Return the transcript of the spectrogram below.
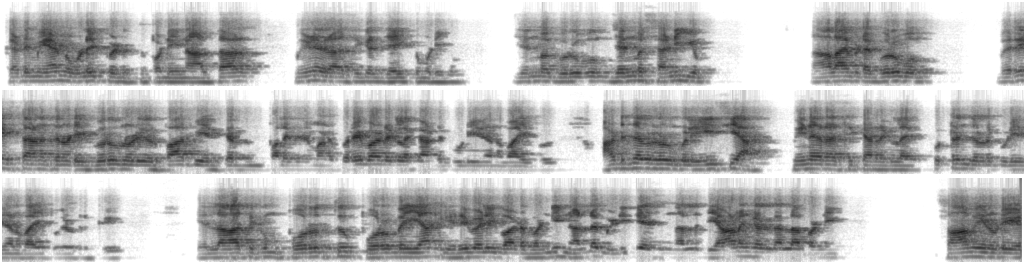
கடுமையான உழைப்பு எடுத்து பண்ணினால்தான் மீனராசிகள் ஜெயிக்க முடியும். ஜென்ம குருவும் ஜென்ம சனியும் நாலாம் இட குருவும் விரைஸ்தானத்தினுடைய குருவனுடைய ஒரு பார்வை இருக்கிறதும் பல விதமான குறைபாடுகளை காட்டக்கூடியதான வாய்ப்பு. அடுத்தவர்கள் உங்களை ஈஸியா மீனராசிக்காரர்களை குற்றம் சொல்லக்கூடியதான வாய்ப்புகள் இருக்கு. எல்லாத்துக்கும் பொறுத்து பொறுமையா இறைவழிபாடு பண்ணி நல்ல மெடிடேஷன் நல்ல தியானங்கள் நல்லா பண்ணி சாமியினுடைய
